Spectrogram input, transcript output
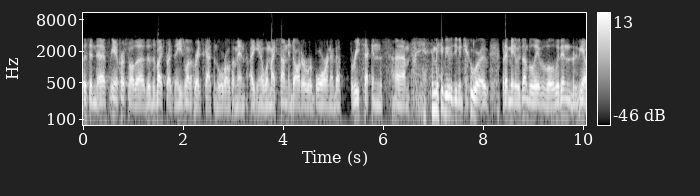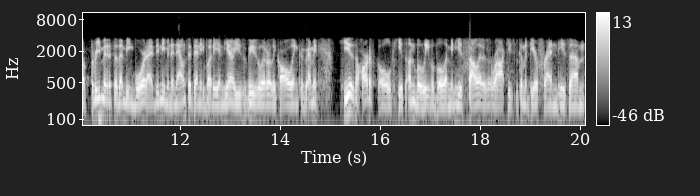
Listen, uh, you know, first of all, the, the the vice president, he's one of the greatest guys in the world. I mean, I, you know, when my son and daughter were born, about three seconds, um, maybe it was even two, or, but I mean, it was unbelievable. Within you know three minutes of them being born, I didn't even announce it to anybody, and you know, he's he's literally calling. I mean, he is a heart of gold. He is unbelievable. I mean, he is solid as a rock. He's become a dear friend. He's um,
